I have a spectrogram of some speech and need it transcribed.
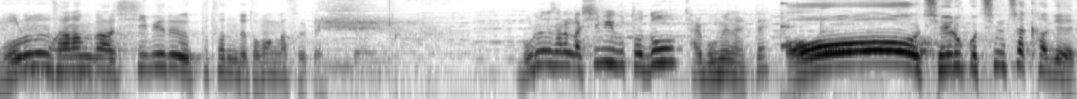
모르는 사람과 시비를 붙었는데 도망갔을 때 모르는 사람과 시비 붙어도 잘 모면할 때? 오 지혜롭고 침착하게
